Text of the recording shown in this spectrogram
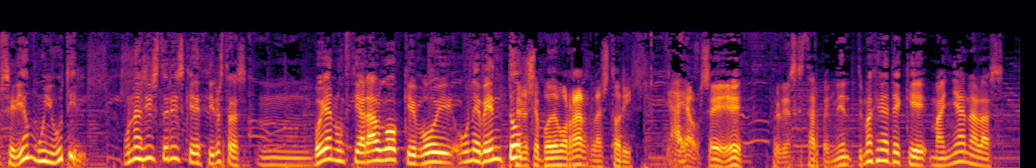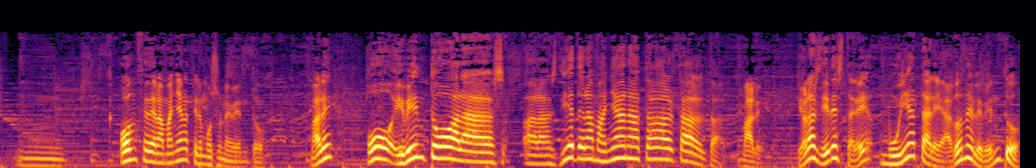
sería muy útil. Unas stories que decir, ostras, mm, voy a anunciar algo que voy. Un evento. Pero se puede borrar la story. Ya, ya lo sé, ¿eh? Pero tienes que estar pendiente. Imagínate que mañana a las mm, 11 de la mañana tenemos un evento, ¿vale? Oh, evento a las, a las 10 de la mañana, tal, tal, tal. Vale. Yo a las 10 estaré muy atareado en el evento.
